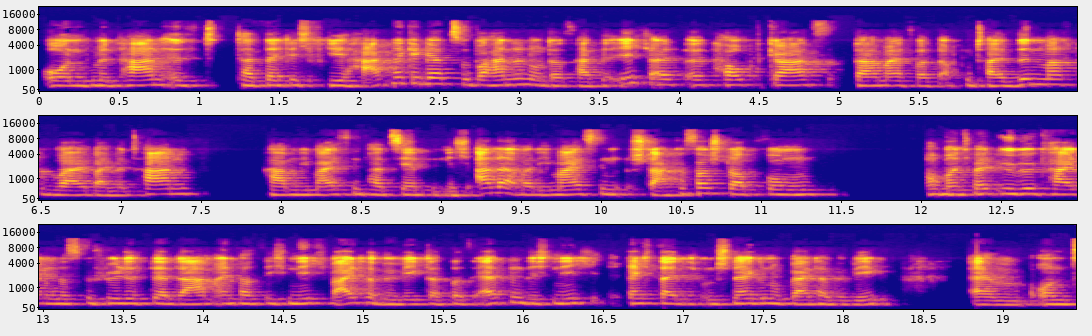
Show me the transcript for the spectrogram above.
Und Methan ist tatsächlich viel hartnäckiger zu behandeln und das hatte ich als, als Hauptgas damals, was auch total Sinn macht, weil bei Methan haben die meisten Patienten, nicht alle, aber die meisten starke Verstopfungen, auch manchmal Übelkeit und das Gefühl, dass der Darm einfach sich nicht weiter bewegt, dass das Essen sich nicht rechtzeitig und schnell genug weiter bewegt. Ähm, und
